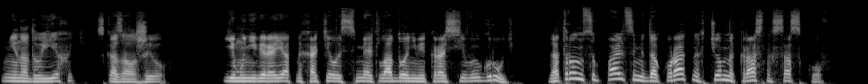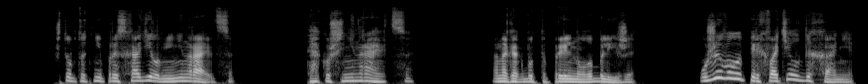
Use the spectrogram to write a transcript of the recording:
«Мне надо уехать», — сказал Живов. Ему невероятно хотелось смять ладонями красивую грудь, дотронуться пальцами до аккуратных темно-красных сосков. Что бы тут ни происходило, мне не нравится. Так уж и не нравится. Она как будто прильнула ближе. У Живого перехватило дыхание.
